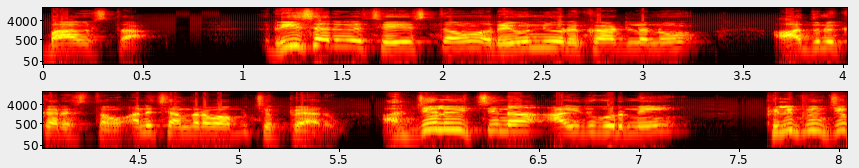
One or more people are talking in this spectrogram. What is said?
భావిస్తా. రీసర్వే చేయిస్తాం రెవెన్యూ రికార్డులను ఆధునీకరిస్తాం అని చంద్రబాబు చెప్పారు. అర్జీలు ఇచ్చిన ఐదుగురిని పిలిపించి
